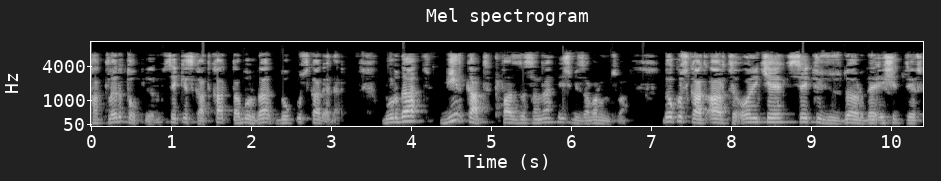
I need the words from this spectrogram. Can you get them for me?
Katları topluyorum. 8 kat. Kat da burada 9 kat eder. Burada bir kat fazlasını hiçbir zaman unutma. 9 kat artı 12 804'e eşittir.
